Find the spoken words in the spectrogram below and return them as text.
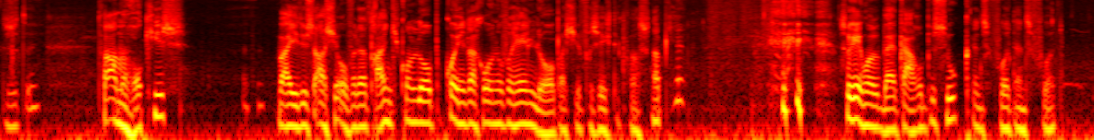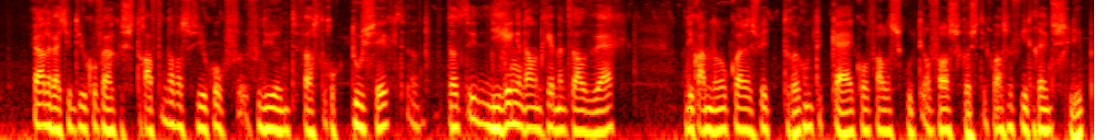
Dus het, het waren allemaal hokjes. Waar je dus als je over dat randje kon lopen... kon je daar gewoon overheen lopen als je voorzichtig was. Snap je? Zo gingen we bij elkaar op bezoek, enzovoort, enzovoort. Ja, dan werd je natuurlijk ook wel gestraft. En dat was natuurlijk ook voortdurend was er ook toezicht. Dat, die gingen dan op een gegeven moment wel weg. Maar die kwamen dan ook wel eens weer terug om te kijken of alles goed, of alles rustig was, of iedereen sliep.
